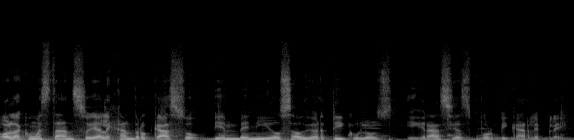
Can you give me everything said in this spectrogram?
Hola, ¿cómo están? Soy Alejandro Caso. Bienvenidos a Audioartículos y gracias por picarle play.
